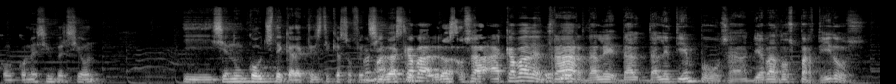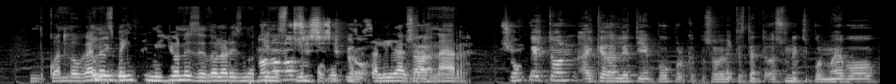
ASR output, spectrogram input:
con, con esa inversión y siendo un coach de características Bueno, ofensivas. acaba, o sea, acaba de entrar, dale, dale, dale tiempo, o sea, lleva dos partidos. Cuando ganas Está bien. 20 millones de dólares no, No, tienes no, no, sí, tiempo sí, sí, de pero, salir a o sea, ganar. Sean Payton hay que darle tiempo porque pues obviamente está es un equipo nuevo,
